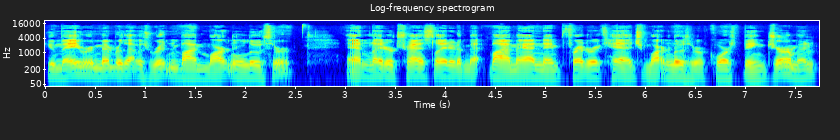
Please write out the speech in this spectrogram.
You may remember that was written by Martin Luther and later translated by a man named Frederick Hedge. Martin Luther, of course, being German.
